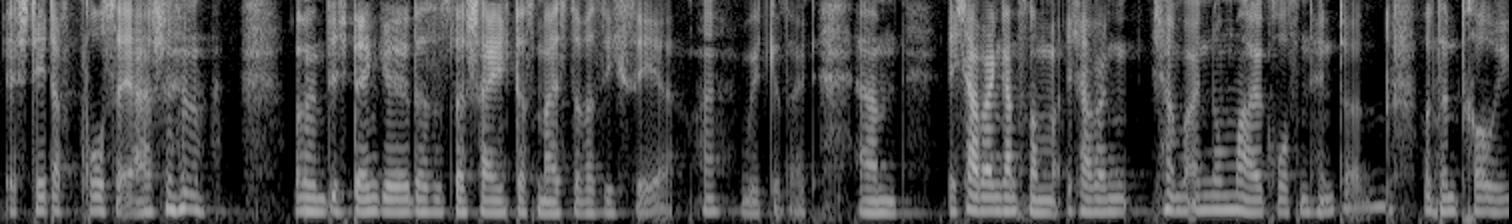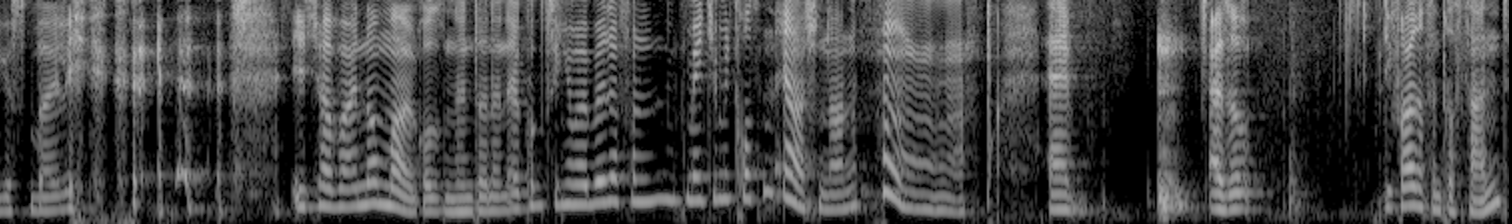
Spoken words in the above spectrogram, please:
Es steht auf große Ärsche und ich denke, das ist wahrscheinlich das meiste, was ich sehe. Weird gesagt. Ähm, ich habe einen ganz normal, ich habe einen, ich habe einen normal großen Hintern und ein trauriges Smiley. ich habe einen normal großen Hintern und er guckt sich immer Bilder von Mädchen mit großen Ärschen an. Hm. Äh, also die Frage ist interessant,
